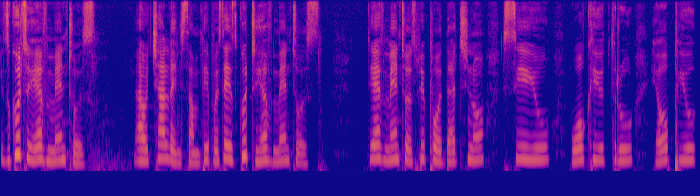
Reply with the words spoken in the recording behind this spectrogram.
It's good to have mentors. I will challenge some people. Say it's good to have mentors. To have mentors, people that, you know, see you, walk you through, help you,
